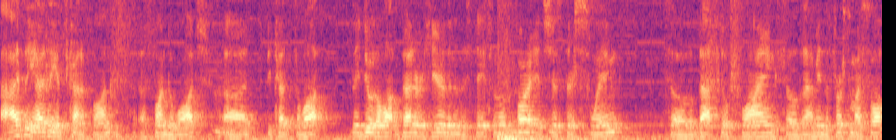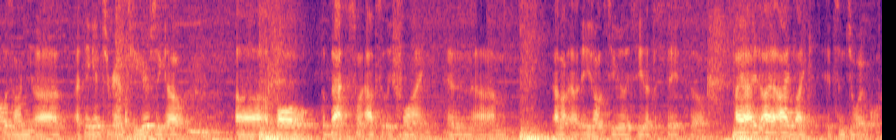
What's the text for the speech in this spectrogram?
I think I think it's kind of fun, uh, fun to watch uh, because it's a lot. They do it a lot better here than in the states for the most part. It's just their swing, so the bats go flying. So the, I mean, the first time I saw it was on uh, I think Instagram two years ago. Uh, a ball, the bat just went absolutely flying, and um, I don't, you don't see really see that in the states. So I I, I, I like it. It's enjoyable.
